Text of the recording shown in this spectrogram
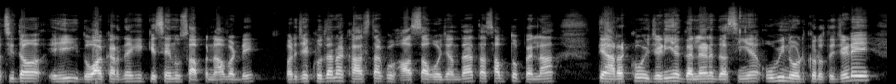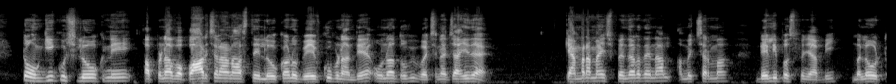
ਅਸੀਂ ਤਾਂ ਇਹੀ ਦੁਆ ਕਰਦੇ ਹਾਂ ਕਿ ਕਿਸੇ ਨੂੰ ਸੱਪ ਨਾ ਵੱਡੇ ਪਰ ਜੇ ਖੁਦਾ ਨਾ ਖਾਸਤਾ ਕੋਈ ਹਾਦਸਾ ਹੋ ਜਾਂਦਾ, ਤਾਂ ਸਭ ਤੋਂ ਪਹਿਲਾਂ ਧਿਆਨ ਰੱਖੋ, ਇਹ ਜਿਹੜੀਆਂ ਗੱਲਾਂ ਨੇ ਦਸੀਆਂ, ਉਹ ਵੀ ਨੋਟ ਕਰੋ ਤੇ ਜਿਹੜੇ ਢੋਂਗੀ ਕੁਝ ਲੋਕ ਨੇ ਆਪਣਾ ਵਪਾਰ ਚਲਾਉਣ ਵਾਸਤੇ ਲੋਕਾਂ ਨੂੰ ਬੇਵਕੂਫ ਬਣਾਉਂਦੇ ਆ, ਉਹਨਾਂ ਤੋਂ ਵੀ ਬਚਣਾ ਚਾਹੀਦਾ ਹੈ। ਕੈਮਰਾਮੈਨ ਸ਼ਪਿੰਦਰ ਦੇ ਨਾਲ ਅਮਿਤ ਸ਼ਰਮਾ, ਡੇਲੀ ਪੋਸਟ ਪੰਜਾਬੀ, ਮਲੋਟ।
